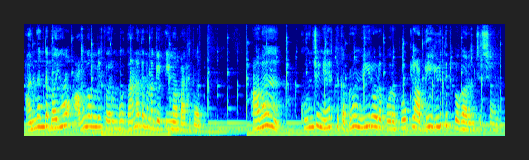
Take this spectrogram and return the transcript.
அந்தந்த பயம் அவங்கவுங்களுக்கு வரும்போது தானே அதை நம்ம கெட்டியமாக பார்த்துப்போம். அவன் கொஞ்ச நேரத்துக்கு அப்புறம் நீரோட போகிற போக்கில் அப்படியே இழுத்துட்டு போக ஆரம்பிச்சிருச்சு அவனை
